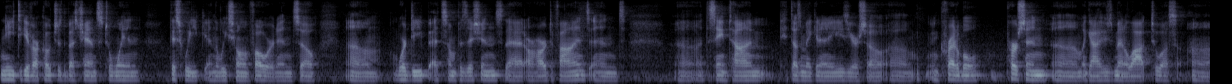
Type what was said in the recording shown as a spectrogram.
need to give our coaches the best chance to win this week and the weeks going forward. And so um, we're deep at some positions that are hard to find, and uh, at the same time, it doesn't make it any easier. So um, incredible person, um, a guy who's meant a lot to us uh,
